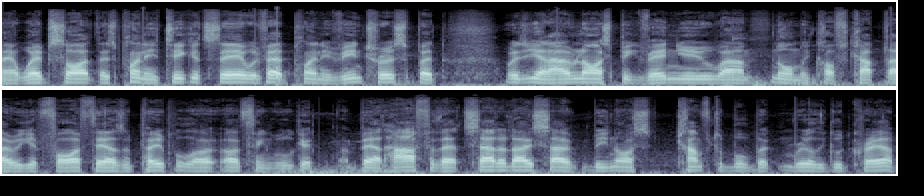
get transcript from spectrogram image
on our website, there's plenty of tickets there. We've had plenty of interest, but with you know a nice big venue. Um, normally Coffs Cup Day we get five thousand people. I, I, think we'll get about half of that Saturday, so it'll be nice, comfortable, but really good crowd.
